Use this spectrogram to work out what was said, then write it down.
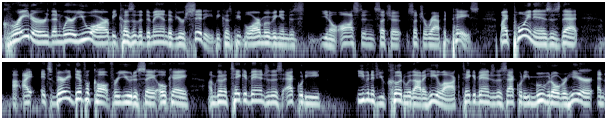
greater than where you are because of the demand of your city because people are moving into you know Austin such a such a rapid pace. My point is is that I it's very difficult for you to say okay, I'm going to take advantage of this equity even if you could without a HELOC, take advantage of this equity, move it over here and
